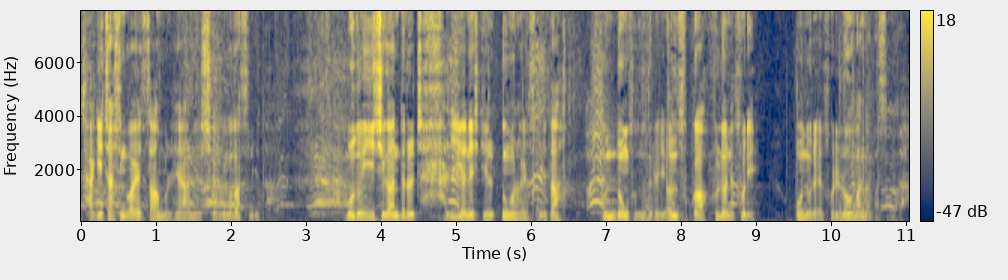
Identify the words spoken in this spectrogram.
자기 자신과의 싸움을 해야 하는 시간인 것 같습니다. 모두 이 시간들을 잘 이겨내시길 응원하겠습니다. 운동선수들의 연습과 훈련의 소리 오늘의 소리로 만나봤습니다.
